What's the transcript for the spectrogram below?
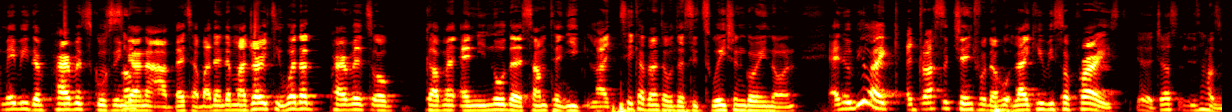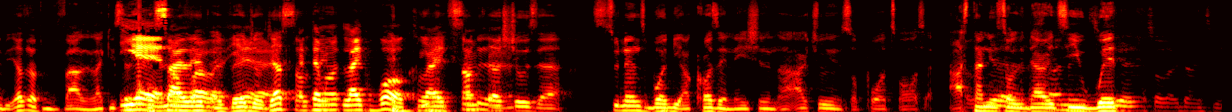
maybe the private schools in Ghana are better, but then the majority, whether private or government, and you know there's something you like take advantage of the situation going on, and it'll be like a drastic change for the whole. Like you'll be surprised. Yeah, just it has to be. It doesn't have to be violent, like you said. Yeah, a silent, a violent, yeah. just something demo- like walk, Yeah, like something, that shows that students' body across the nation are actually in support or are standing Yeah, solidarity standing- with yeah, solidarity, yeah.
